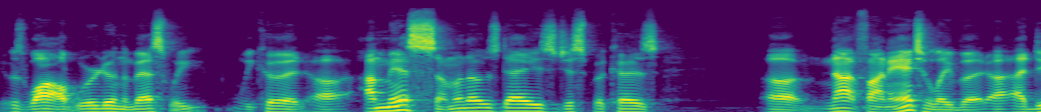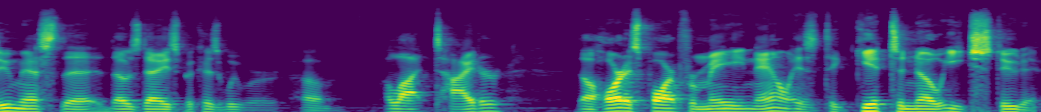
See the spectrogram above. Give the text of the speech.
it was wild. We were doing the best we we could. Uh, I miss some of those days just because, uh, not financially, but I, I do miss the those days because we were um, a lot tighter. The hardest part for me now is to get to know each student,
